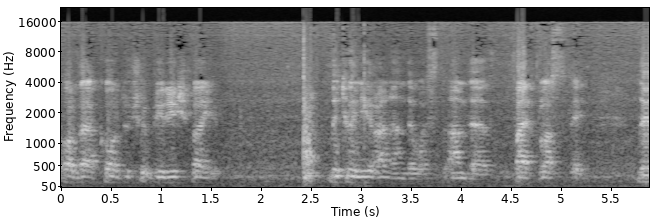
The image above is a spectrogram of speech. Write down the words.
or the accord which should be reached by between Iran and the West and the 5 plus state. The,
